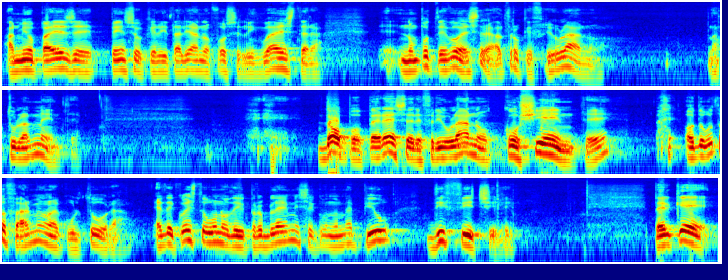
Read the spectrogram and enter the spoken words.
al mio paese penso che l'italiano fosse lingua estera, eh, non potevo essere altro che friulano, naturalmente. Eh, dopo, per essere friulano cosciente, ho dovuto farmi una cultura. Ed è questo uno dei problemi, secondo me, più difficili, perché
